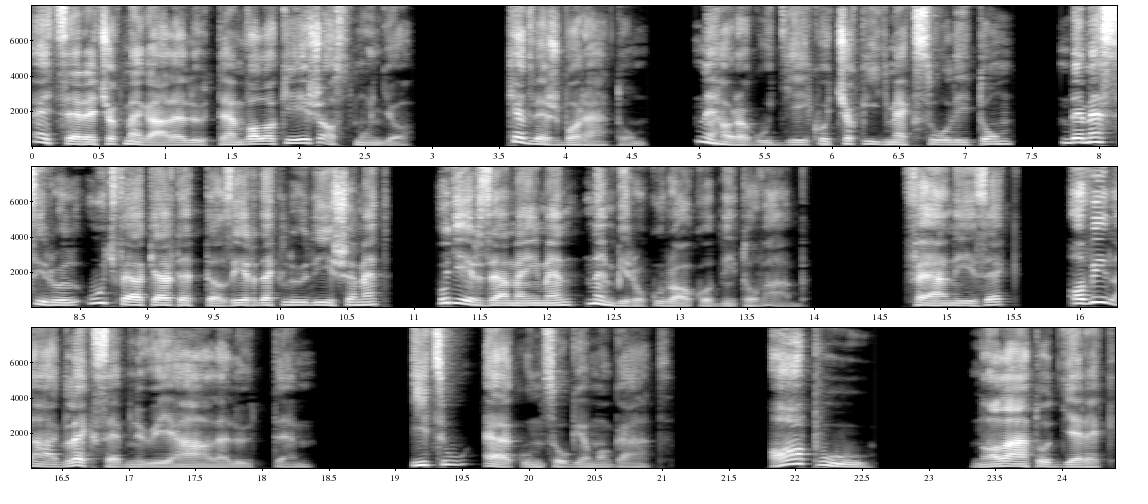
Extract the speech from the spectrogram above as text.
egyszerre csak megáll előttem valaki, és azt mondja. Kedves barátom, ne haragudjék, hogy csak így megszólítom, de messziről úgy felkeltette az érdeklődésemet, hogy érzelmeimen nem bírok uralkodni tovább. Felnézek, a világ legszebb nője áll előttem. Icu elkuncogja magát. Apu! Na látod, gyerek,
